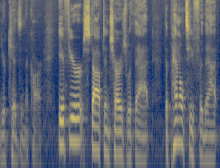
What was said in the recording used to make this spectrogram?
your kids in the car. If you're stopped and charged with that, the penalty for that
